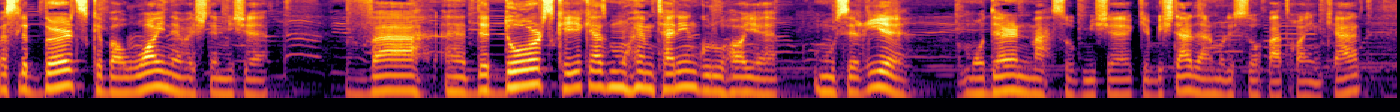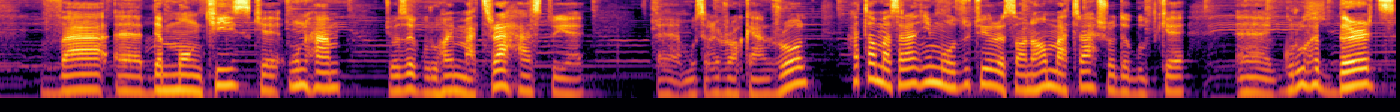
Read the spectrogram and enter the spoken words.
مثل بردز که با وای نوشته میشه و The Doors که یکی از مهمترین گروه های موسیقی مدرن محسوب میشه که بیشتر در موردش صحبت خواهیم کرد و The Monkeys که اون هم جزء گروه های مطرح هست توی موسیقی راکن رول حتی مثلا این موضوع توی رسانه ها مطرح شده بود که گروه بردز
